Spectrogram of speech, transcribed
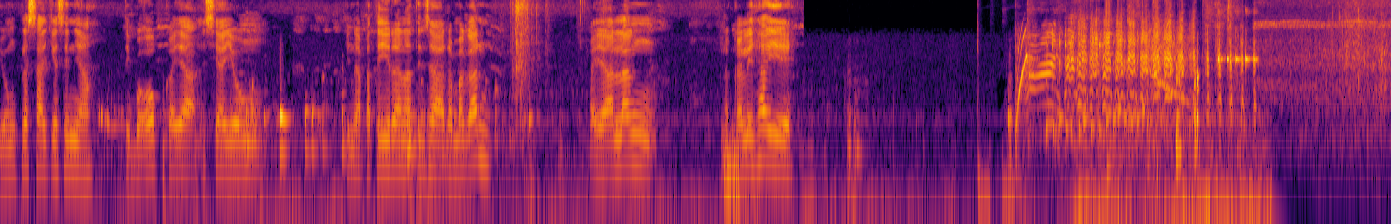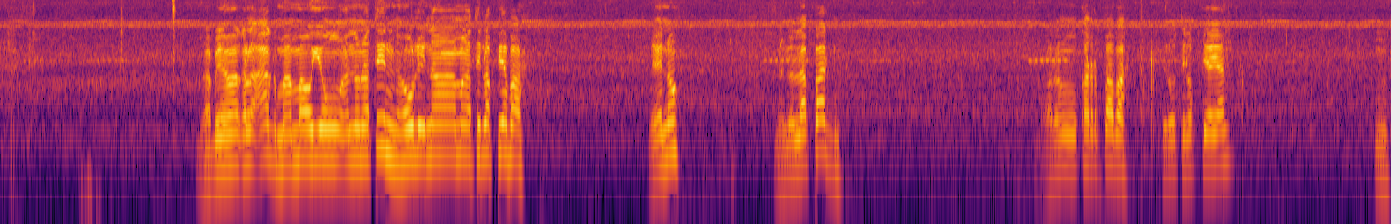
Yung plus side kasi niya tibuok. Kaya siya yung pinapatira natin sa damagan kaya lang nakalihay eh Grabe mga kalaag, mamaw yung ano natin, huli na mga tilapia ba? Ayan no, nalalapad. Parang karpa ba? Pero tilapia yan. Hmm.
